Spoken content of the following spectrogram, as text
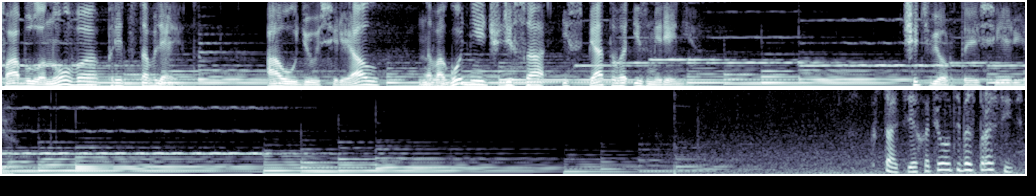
Фабула Нова представляет аудиосериал «Новогодние чудеса из пятого измерения». Четвертая серия. Кстати, я хотела тебя спросить,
